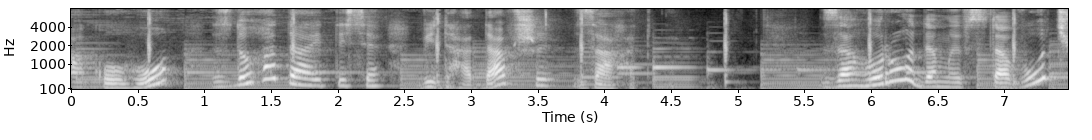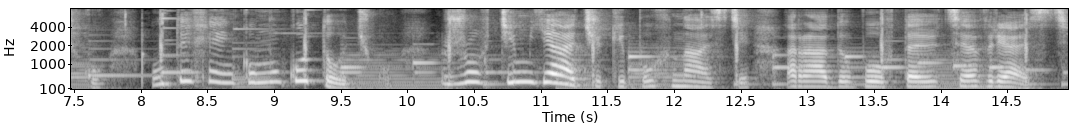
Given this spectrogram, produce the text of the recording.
А кого здогадайтеся, відгадавши загадку. За городами в ставочку у тихенькому куточку жовті м'ячики пухнасті радо бовтаються в рязці.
